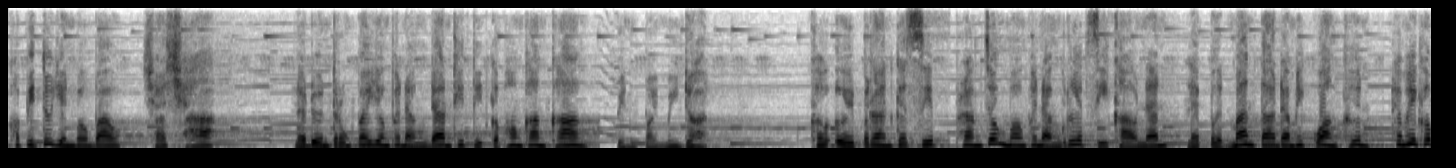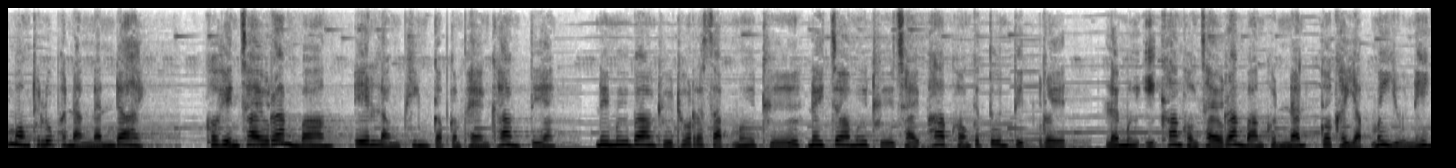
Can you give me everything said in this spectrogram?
เขาปิดตู้เย็นเบาๆ ช้าๆ แล้วเดินตรงไปยังผนังด้านที่ติดกับห้องข้างๆ เป็นไปไม่ได้ เขาเอ่ยปราณกระซิบ พลางจ้องมองผนังเรียบสีขาวนั้น และเปิดม่านตาดำให้กว้างขึ้นทำให้เขามองทะลุผนังนั้นได้ เขาเห็นชายร่างบาง เอนหลังพิงกับกำแพงข้างเตียง ในมือบางถือโทรศัพท์มือถือ ในจอมือถือฉายภาพของการ์ตูนติดเรทและมืออีกข้างของชายร่างบางคนนั้นก็ขยับไม่อยู่นิ่ง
